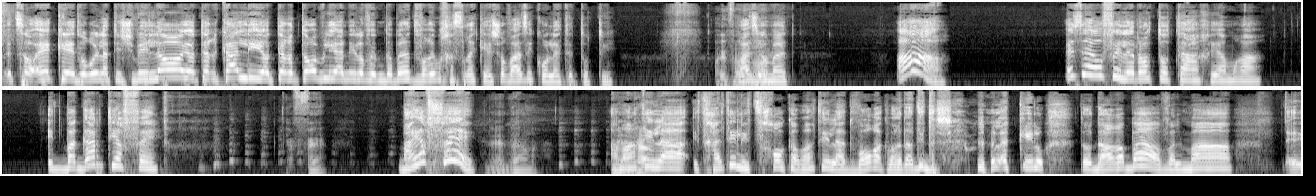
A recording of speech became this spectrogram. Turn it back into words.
וצועקת, ואומרים לה, תשבי, לא, יותר קל לי, יותר טוב לי, אני לא, ומדברת דברים חסרי קשר, ואז היא קולטת אותי. אוי ואז היא ואבוי. אומרת, אה, איזה יופי לראות אותך, היא אמרה. התבגרת יפה. יפה, מה יפה? נהדר. אמרתי. לה, התחלתי לצחוק, אמרתי לה, דבורה, כבר ידעתי את השם שלה, כאילו, תודה רבה, אבל מה, אה,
